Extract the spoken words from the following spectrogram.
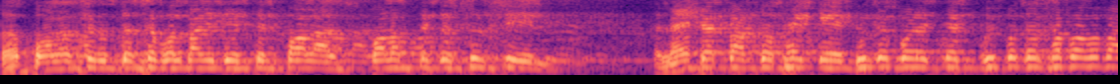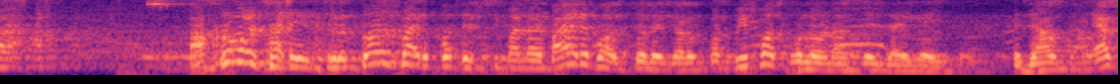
আহ, পলাশের উদ্দেশ্যে বল বাড়ি দিয়েছেন পলাশ। পলাশ থেকে সুশীল লাইটার প্রান্ত থেকে ঢুকে পড়েছেন বিপদ সভা আক্রমণ সারিয়েছিলেন দশ বাইরে পদের সীমানায় বাইরে বল চলে গেল। কোন বিপদ হলো না সেই জায়গায়। যা এক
